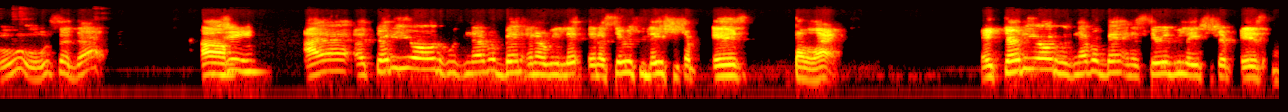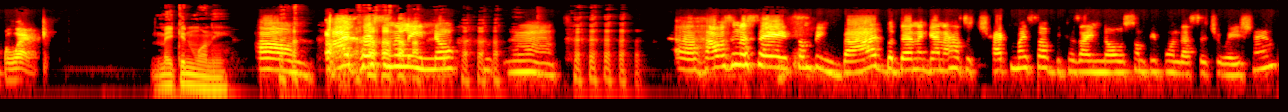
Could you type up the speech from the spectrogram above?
Ooh, who said that? Um, G. I a 30 year old who's never been in a rela- in a serious relationship is blank. A 30 year old who's never been in a serious relationship is blank. Making money. Um, I personally know. Mm. Uh, I was gonna say something bad, but then again, I have to check myself because I know some people in that situation.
